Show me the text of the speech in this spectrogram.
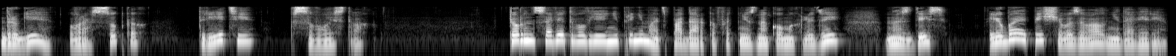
другие — в рассудках, третьи — в свойствах. Торн советовал ей не принимать подарков от незнакомых людей, но здесь любая пища вызывала недоверие.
